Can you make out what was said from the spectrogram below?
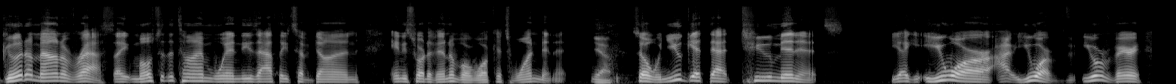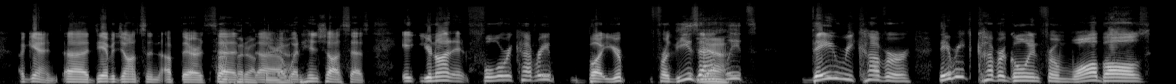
good amount of rest. Like most of the time, when these athletes have done any sort of interval work, it's one minute. yeah. So when you get that two minutes, yeah, you are you are you're very again. Uh, David Johnson up there said up there, uh, yeah. what Hinshaw says. It, you're not at full recovery, but you're for these Yeah. athletes. They recover. They recover going from wall balls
